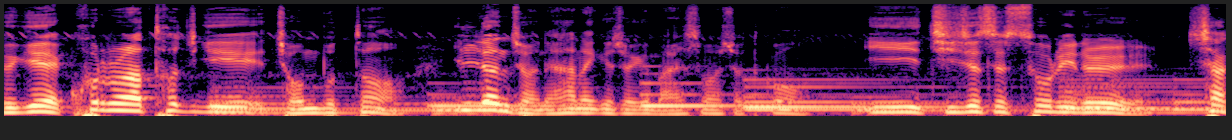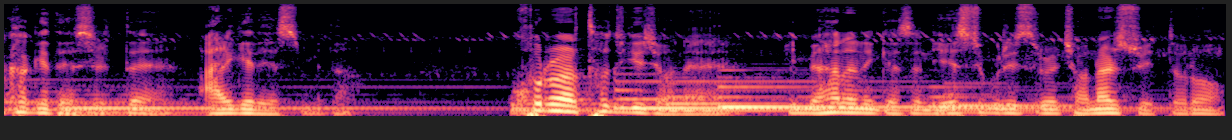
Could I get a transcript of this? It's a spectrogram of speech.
그게 코로나 터지기 전부터 1년 전에 하나님께 저에게 말씀하셨고 이 지저스 스토리를 시작하게 됐을 때 알게 됐습니다. 코로나 터지기 전에 이미 하나님께서는 예수 그리스도를 전할 수 있도록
